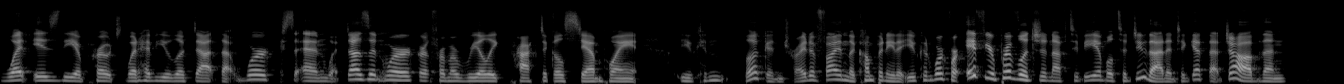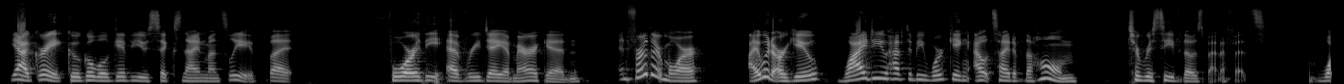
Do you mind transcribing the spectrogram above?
What is the approach? What have you looked at that works and what doesn't work? Or from a really practical standpoint, you can look and try to find the company that you can work for. If you're privileged enough to be able to do that and to get that job, then yeah, great. Google will give you six, nine months leave. But for the everyday American, and furthermore, I would argue, why do you have to be working outside of the home to receive those benefits? Why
